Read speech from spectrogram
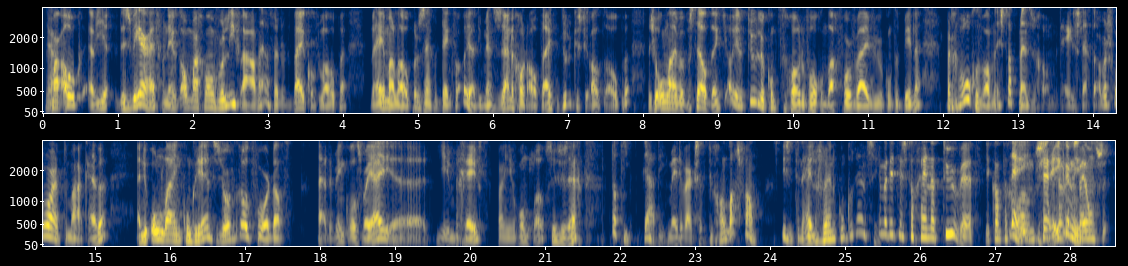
Ja. Maar ook, je, dus weer, hè, we nemen het allemaal gewoon voor lief aan. Hè. Als we door de bijkorf lopen, we helemaal lopen, dan zeggen we, denken we, oh ja, die mensen zijn er gewoon altijd. Natuurlijk is die altijd open. Als je online hebt besteld, denk je, oh ja, natuurlijk komt het gewoon de volgende dag voor vijf uur komt het binnen. Maar het gevolg ervan is dat mensen gewoon met hele slechte arbeidsvoorwaarden te maken hebben. En die online concurrentie zorgt er ook voor dat nou, de winkels waar jij uh, je in begeeft, waar je rondloopt, zoals je zegt, dat die, ja, die medewerkers hebben natuurlijk gewoon last van. Die zitten in een hele vervelende concurrentie. Ja, maar dit is toch geen natuurwet? Je kan toch nee, gewoon zeggen, zeker niet. bij ons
